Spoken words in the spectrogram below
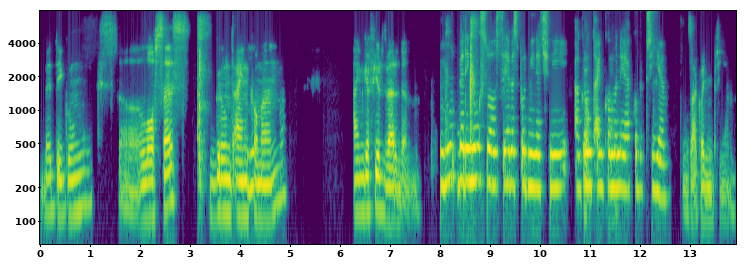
bedingungsloses Grundeinkommen eingeführt werden. Mhm. Bedingungslos je bezpodmínečný a grundeinkommen je jakoby příjem. Základní příjem.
